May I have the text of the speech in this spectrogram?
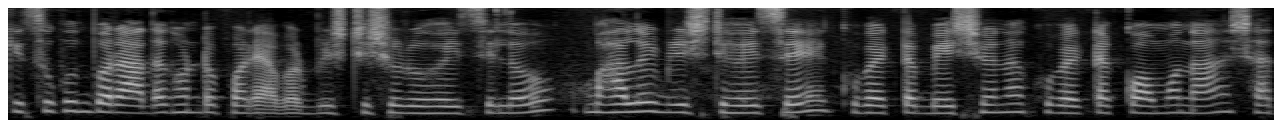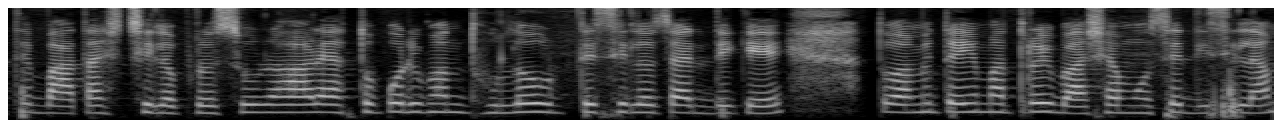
কিছুক্ষণ পরে আধা ঘণ্টা পরে আবার বৃষ্টি শুরু হয়েছিল। ভালোই বৃষ্টি হয়েছে, খুব একটা বেশিও না, খুব একটা কমও না। সাথে বাতাস ছিল প্রচুর, আর এত পরিমাণ ধুলো উঠতেছিল চারদিকে। তো আমি তো এই মাত্রই বাসা মুছে দিছিলাম।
